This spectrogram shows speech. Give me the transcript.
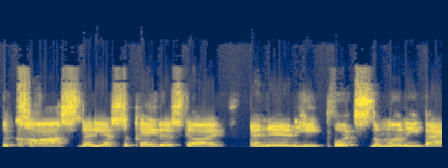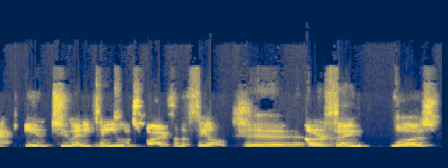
the cost that he has to pay this guy, and then he puts the money back into anything he wants to buy for the field. Yeah. Other thing was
